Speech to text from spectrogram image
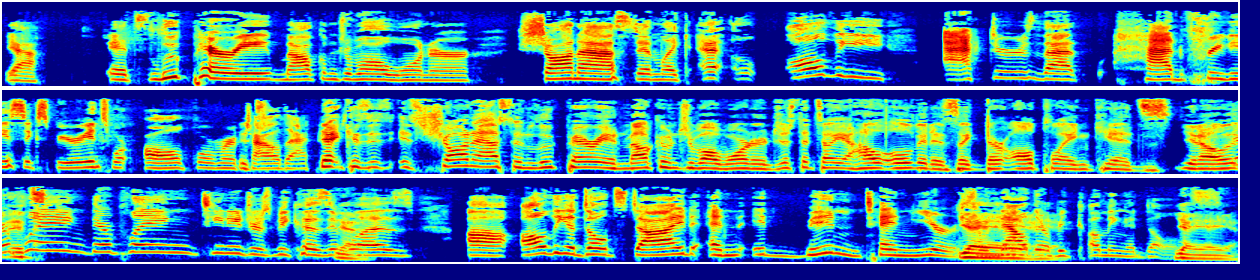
Yeah, it's Luke Perry, Malcolm Jamal Warner, Sean Astin. Like all the actors that had previous experience were all former It's- child actors. Yeah, because it's, it's Sean Astin, Luke Perry, and Malcolm Jamal Warner. Just to tell you how old it is, like they're all playing kids. You know, they're it's, playing they're playing teenagers because it Yeah. was uh all the adults died and it'd been 10 years Yeah, so yeah, now yeah, they're yeah. becoming adults yeah, yeah, yeah.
